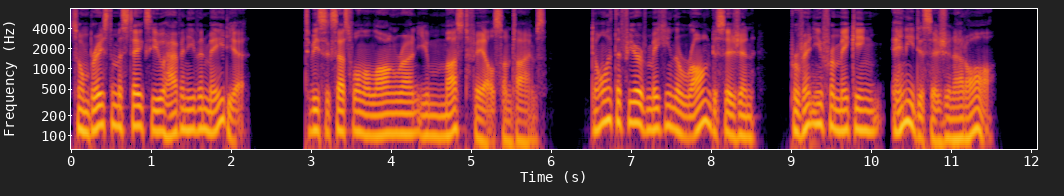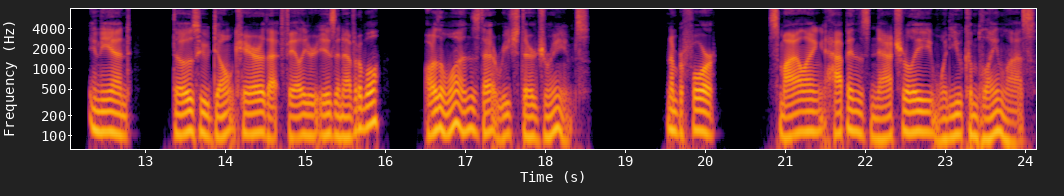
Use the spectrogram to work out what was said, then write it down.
So embrace the mistakes you haven't even made yet. To be successful in the long run, you must fail sometimes. Don't let the fear of making the wrong decision prevent you from making any decision at all. In the end, those who don't care that failure is inevitable are the ones that reach their dreams. Number four, smiling happens naturally when you complain less.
